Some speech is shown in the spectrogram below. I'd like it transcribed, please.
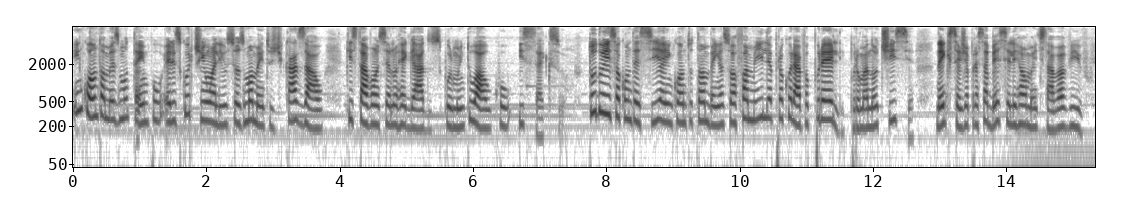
enquanto ao mesmo tempo eles curtiam ali os seus momentos de casal, que estavam sendo regados por muito álcool e sexo. Tudo isso acontecia enquanto também a sua família procurava por ele, por uma notícia, nem que seja para saber se ele realmente estava vivo.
